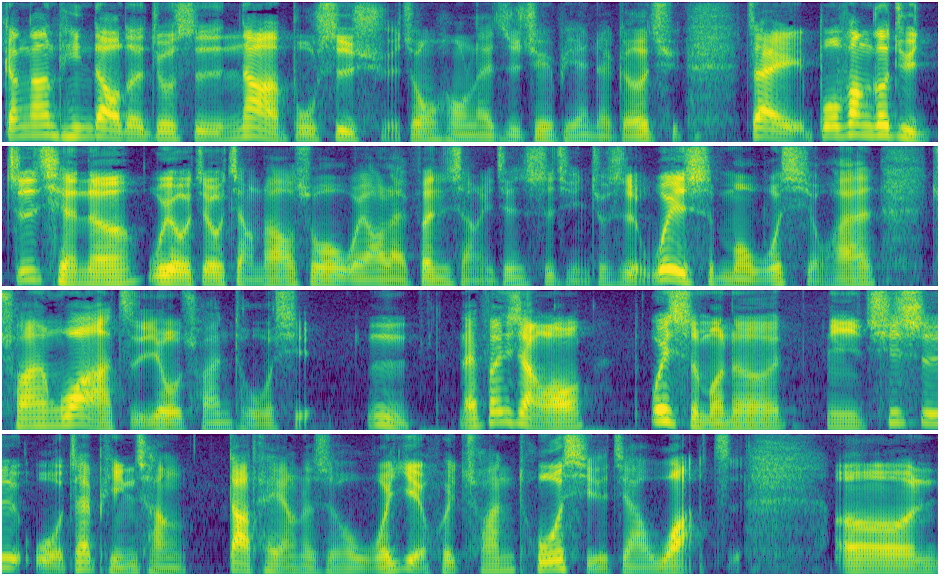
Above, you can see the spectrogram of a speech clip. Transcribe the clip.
刚刚听到的就是《那不是雪中红》来自 JPN 的歌曲。在播放歌曲之前呢，我有就讲到说，我要来分享一件事情，就是为什么我喜欢穿袜子又穿拖鞋。嗯，来分享哦。为什么呢？你其实我在平常大太阳的时候，我也会穿拖鞋加袜子。呃，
